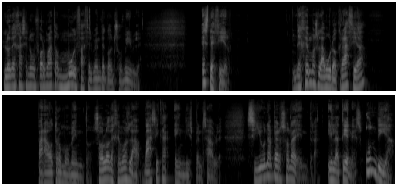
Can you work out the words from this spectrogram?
lo dejas en un formato muy fácilmente consumible. Es decir, dejemos la burocracia para otro momento. Solo dejemos la básica e indispensable. Si una persona entra y la tienes un día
